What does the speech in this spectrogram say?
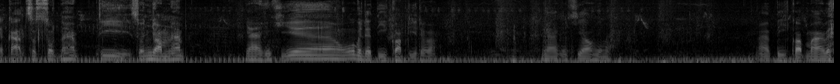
ยากาศสดๆนะครับ ที่สวนหย่อมนะครับหญ้าเขียวๆโอ้ไปเดตีกรอบดีเถอะหญ้าเขียวๆใช่ไหมน่าตีกรอบมากเลย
